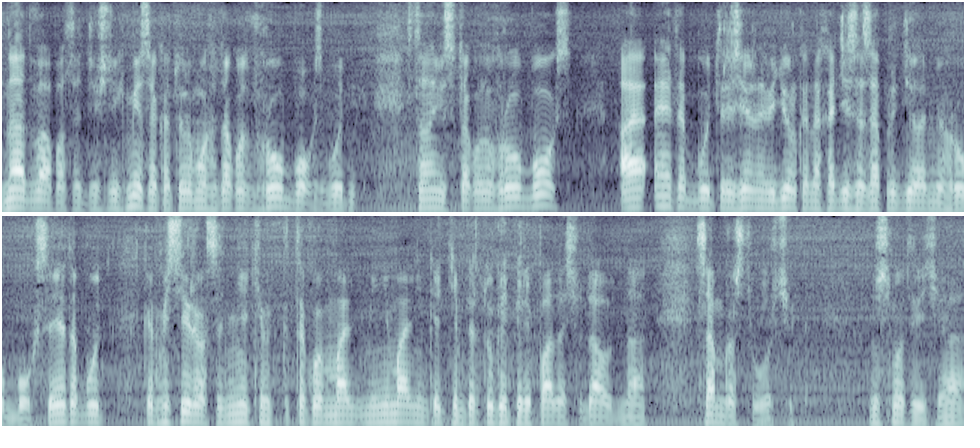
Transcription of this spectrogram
на два посадочных места, который может так вот в гроу-бокс будет становиться так вот в гроу-бокс а это будет резервная ведерко находиться за пределами грубокса. И это будет компенсироваться неким такой минимальненькой температурой перепада сюда вот на сам растворчик. Ну смотрите, а.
